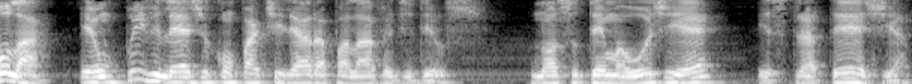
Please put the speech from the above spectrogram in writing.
Olá, é um privilégio compartilhar a palavra de Deus. Nosso tema hoje é estratégia.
